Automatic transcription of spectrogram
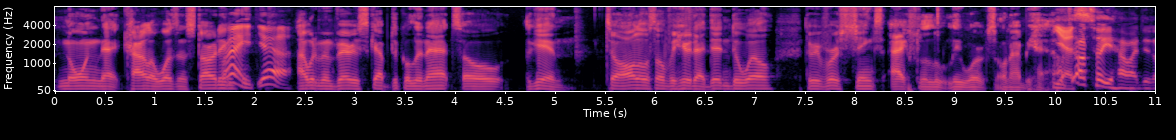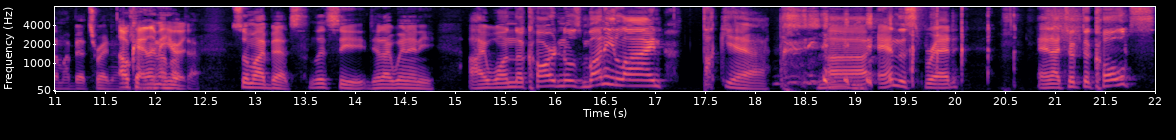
knowing that Kyler wasn't starting. Right. Yeah. I would have been very skeptical in that. So again, to all of us over here that didn't do well, the reverse jinx absolutely works on our behalf. Yes. I'll tell you how I did on my bets right now. Okay, Johnny. let me How hear it. that? So my bets. Let's see. Did I win any? I won the Cardinals money line. Fuck yeah. uh, and the spread. And I took the Colts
